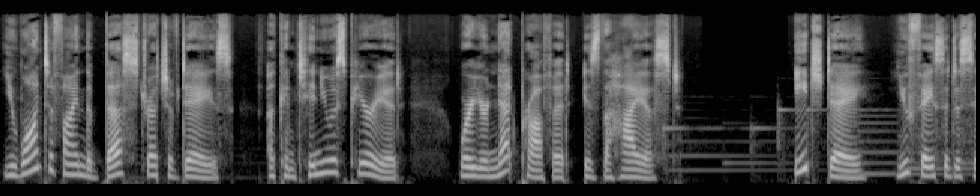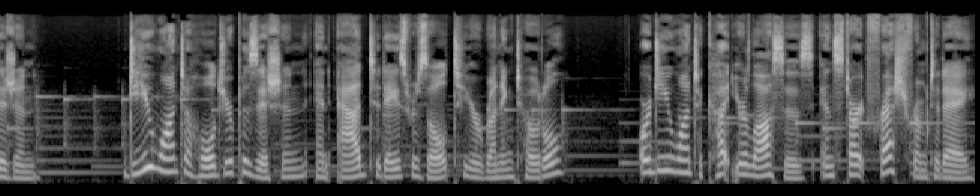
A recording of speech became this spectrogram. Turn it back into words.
You want to find the best stretch of days, a continuous period, where your net profit is the highest. Each day, you face a decision. Do you want to hold your position and add today's result to your running total? Or do you want to cut your losses and start fresh from today?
